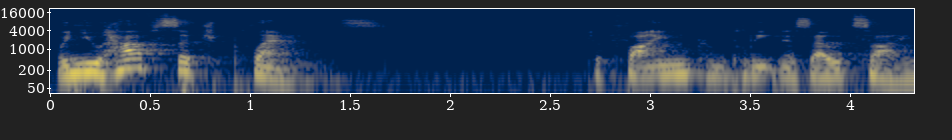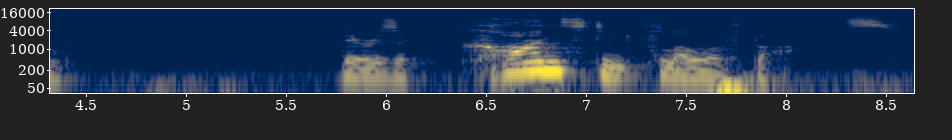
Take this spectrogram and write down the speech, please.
When you have such plans to find completeness outside, there is a constant flow of thoughts.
